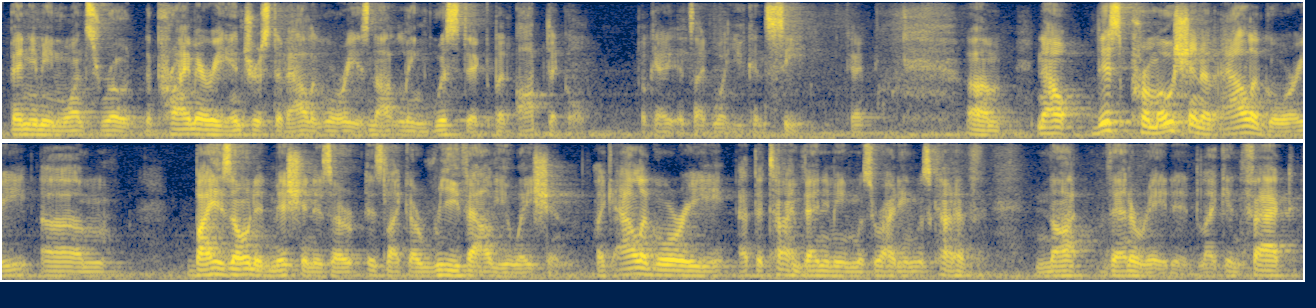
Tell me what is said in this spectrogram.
Benjamin once wrote, "The primary interest of allegory is not linguistic but optical." Okay, it's like what you can see. Okay, um, now this promotion of allegory um, by his own admission, is, a, is like a revaluation. Like allegory at the time Benjamin was writing was kind of not venerated. Like, in fact,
